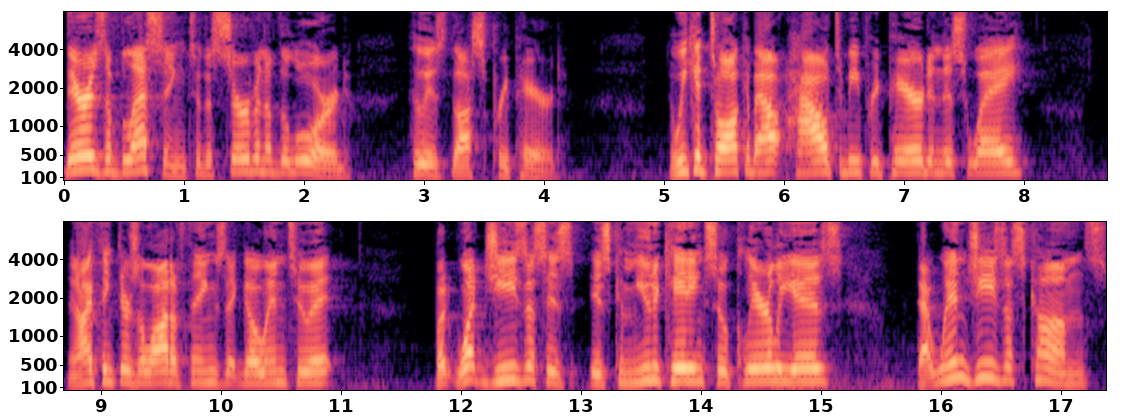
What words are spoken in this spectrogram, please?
There is a blessing to the servant of the Lord who is thus prepared. We could talk about how to be prepared in this way. And I think there's a lot of things that go into it. But what Jesus is, is communicating so clearly is that when Jesus comes,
